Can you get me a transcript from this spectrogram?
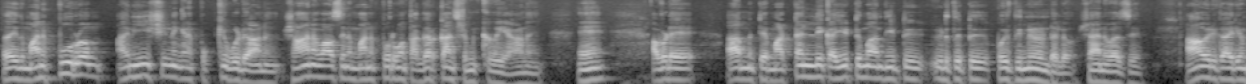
അതായത് മനഃപൂർവം അനീഷിനെ ഇങ്ങനെ പൊക്കി വിടുകയാണ് ഷാനവാസിനെ മനഃപൂർവം തകർക്കാൻ ശ്രമിക്കുകയാണ് അവിടെ ആ മറ്റേ മട്ടനിൽ കൈയിട്ട് മാന്തിയിട്ട് എടുത്തിട്ട് പോയി തിന്നുന്നുണ്ടല്ലോ ഷാനവാസ്. ആ ഒരു കാര്യം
